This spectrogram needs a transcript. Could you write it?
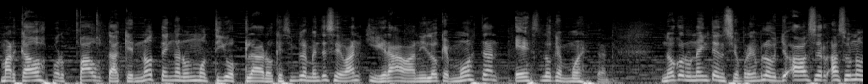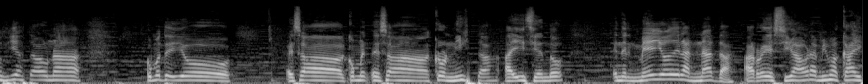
marcados por pauta, que no tengan un motivo claro, que simplemente se van y graban y lo que muestran es lo que muestran, no con una intención. Por ejemplo, yo hace, unos días estaba una, ¿cómo te digo? Esa, esa cronista ahí diciendo, en el medio de la nada, ahora decía, ahora mismo acá hay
